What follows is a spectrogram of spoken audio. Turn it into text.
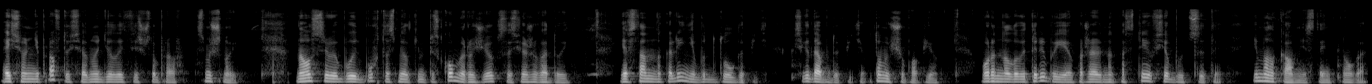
А если он не прав, то все равно делает вид, что прав. Смешной. На острове будет бухта с мелким песком и ручеек со свежей водой. Я встану на колени и буду долго пить. Всегда буду пить, а потом еще попью. Ворон наловит рыбы, я ее пожарю на костре, и все будут сыты. И молока у меня станет много.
